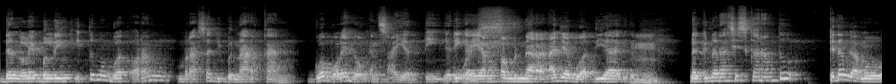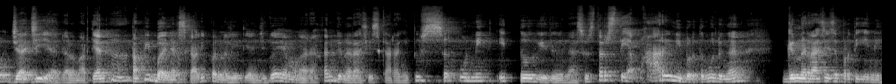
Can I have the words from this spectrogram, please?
dan labeling itu membuat orang merasa dibenarkan. Gue boleh dong anxiety. Jadi kayak yang pembenaran aja buat dia gitu. Hmm. Nah generasi sekarang tuh kita nggak mau jaji ya dalam artian, Hmm. tapi banyak sekali penelitian juga yang mengarahkan generasi sekarang itu seunik itu gitu. Nah suster setiap hari nih bertemu dengan generasi seperti ini.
